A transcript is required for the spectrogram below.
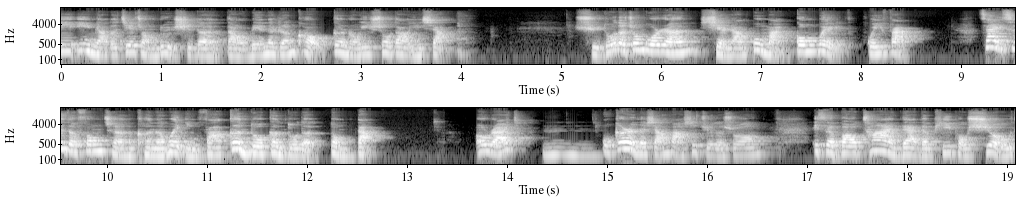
低疫苗的接种率使得老年的人口更容易受到影响。许多的中国人显然不满工位规范，再一次的封城可能会引发更多更多的动荡。All right，嗯，我个人的想法是觉得说，It's about time that the people showed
